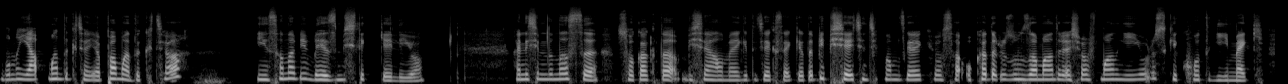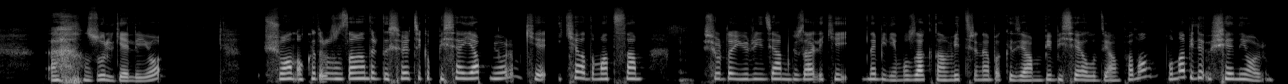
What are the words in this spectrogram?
bunu yapmadıkça, yapamadıkça insana bir bezmişlik geliyor. Hani, şimdi nasıl sokakta bir şey almaya gideceksek ya da bir bir şey için çıkmamız gerekiyorsa o kadar uzun zamandır eşofman giyiyoruz ki kot giymek, eh, zul geliyor. Şu an o kadar uzun zamandır dışarı çıkıp bir şey yapmıyorum ki 2 adım atsam şurada yürüyeceğim güzel, 2 ne bileyim uzaktan vitrine bakacağım, bir bir şey alacağım falan. Buna bile üşeniyorum.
